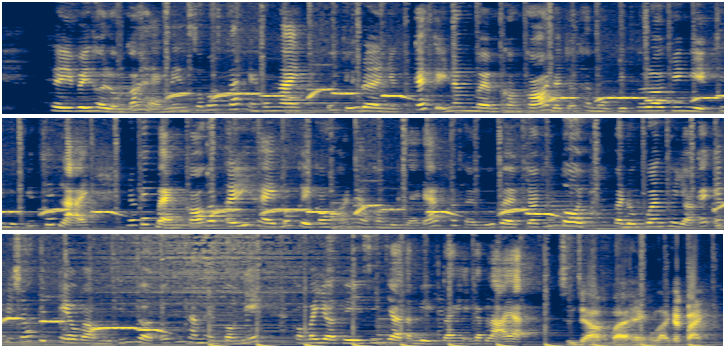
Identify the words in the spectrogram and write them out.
thì vì thời lượng có hạn nên số podcast ngày hôm nay với chủ đề những các kỹ năng mềm còn có để trở thành một detailer chuyên nghiệp xin được viết tiếp lại. Nếu các bạn có góp ý hay bất kỳ câu hỏi nào còn được giải đáp, có thể gửi về cho chúng tôi và đừng quên theo dõi các episode tiếp theo vào 19 giờ tối thứ năm hàng tuần nhé. Còn bây giờ thì xin chào tạm biệt và hẹn gặp lại ạ. À. Xin chào và hẹn gặp lại các bạn.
